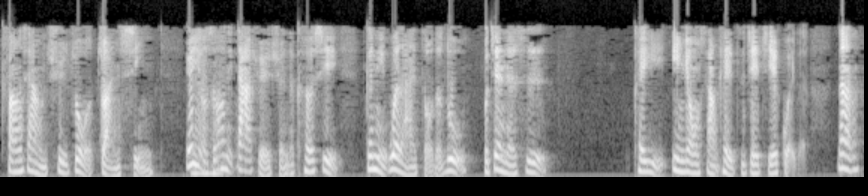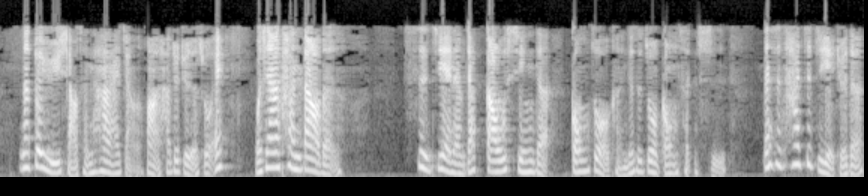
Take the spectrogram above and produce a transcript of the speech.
方向去做转型？”因为有时候你大学选的科系跟你未来走的路，不见得是可以应用上、可以直接接轨的。那那对于小陈他来讲的话，他就觉得说，哎，我现在看到的世界呢比较高薪的工作，可能就是做工程师。但是他自己也觉得，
